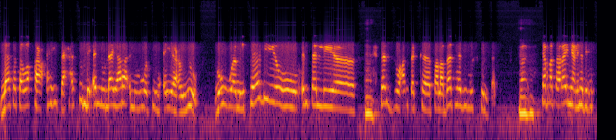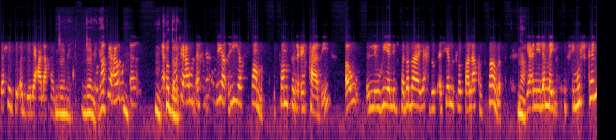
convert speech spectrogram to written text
لا تتوقع أي تحسن لأنه لا يرى أنه هو فيه أي عيوب. هو مثالي وانت اللي تحتاج وعندك طلبات هذه مشكلتك. كما ترين يعني هذه مستحيل تؤدي لعلاقه جميل جميل. الرابعة والأخيرة هي هي الصمت الصمت العقابي أو اللي وهي اللي بسببها يحدث أشياء مثل الطلاق الصامت. نعم. يعني لما يكون في مشكل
